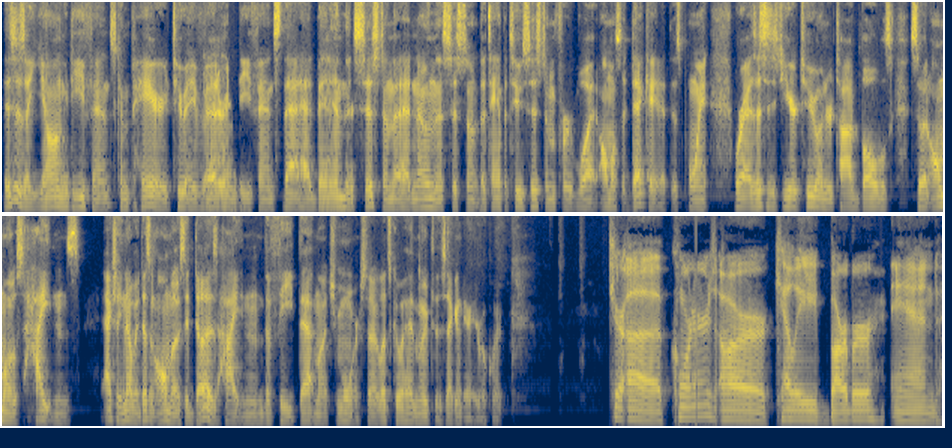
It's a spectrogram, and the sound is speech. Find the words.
This is a young defense compared to a veteran yeah. defense that had been in this system, that had known this system, the Tampa two system for what almost a decade at this point. Whereas this is year two under Todd Bowles, so it almost heightens. Actually, no, it doesn't almost. It does heighten the feat that much more. So let's go ahead and move to the secondary real quick. Sure. Uh, corners are Kelly Barber and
